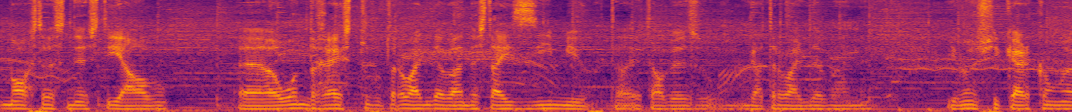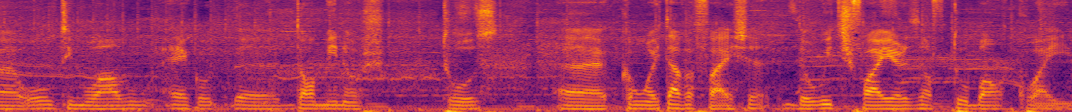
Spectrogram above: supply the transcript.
mostra-se neste álbum, uh, onde de resto do trabalho da banda está exímio, é talvez o melhor trabalho da banda. E vamos ficar com o último álbum, Ego de Dominos Tools, com a oitava faixa, The Witchfires of Tubal Quain.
